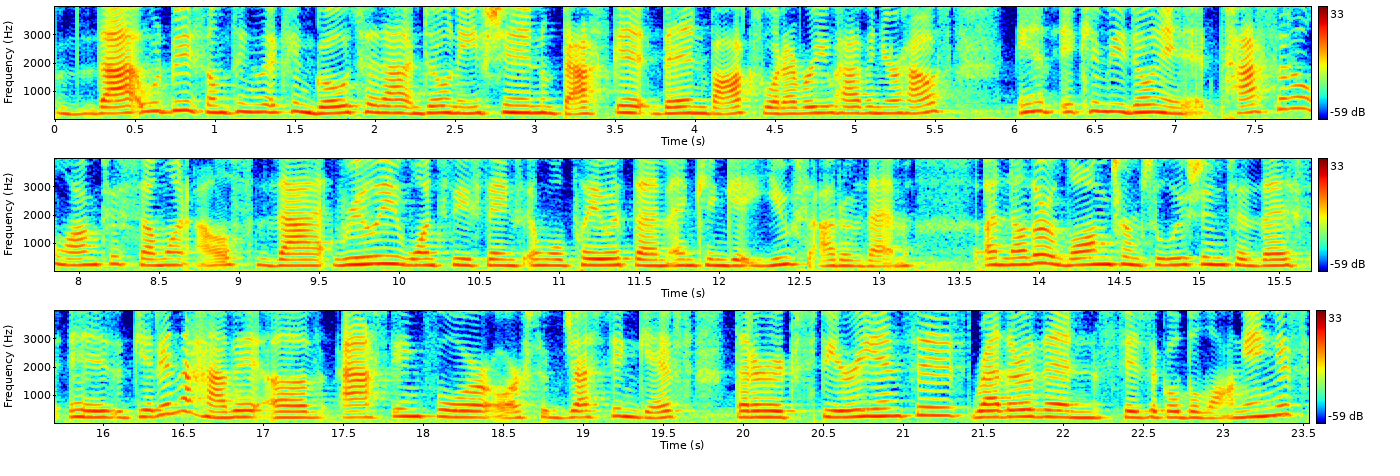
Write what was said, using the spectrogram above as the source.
that would be something that can go to that donation basket, bin, box, whatever you have in your house, and it can be donated. Pass it along to someone else that really wants these things and will play with them and can get use out of them. Another long term solution to this is get in the habit of asking for or suggesting gifts that are experiences rather than physical belongings.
